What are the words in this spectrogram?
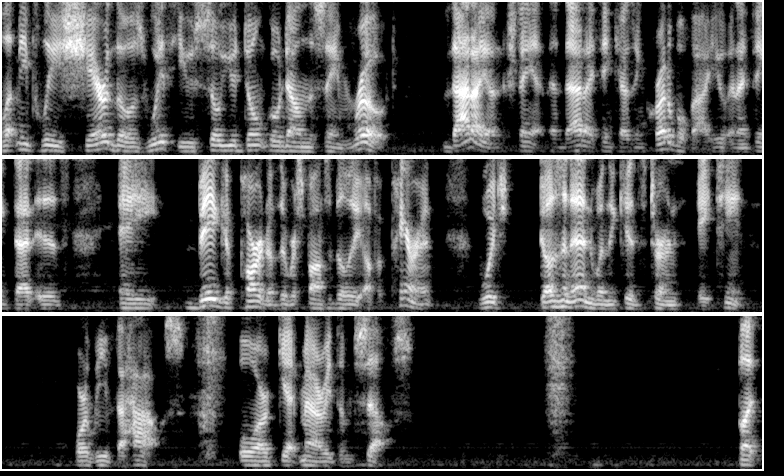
Let me please share those with you so you don't go down the same road. That I understand. And that I think has incredible value. And I think that is a big part of the responsibility of a parent, which doesn't end when the kids turn 18 or leave the house or get married themselves. But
